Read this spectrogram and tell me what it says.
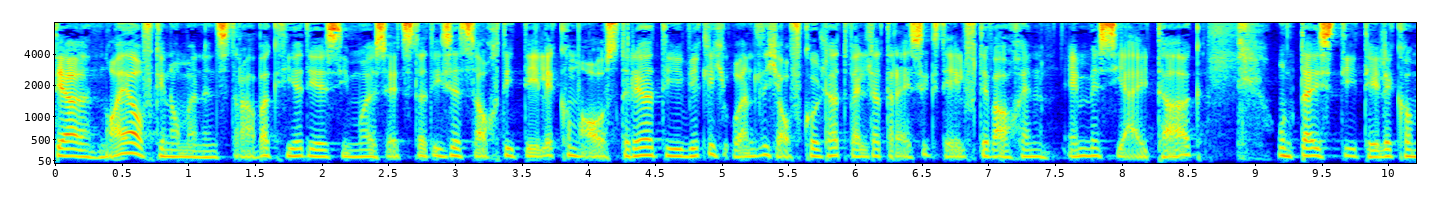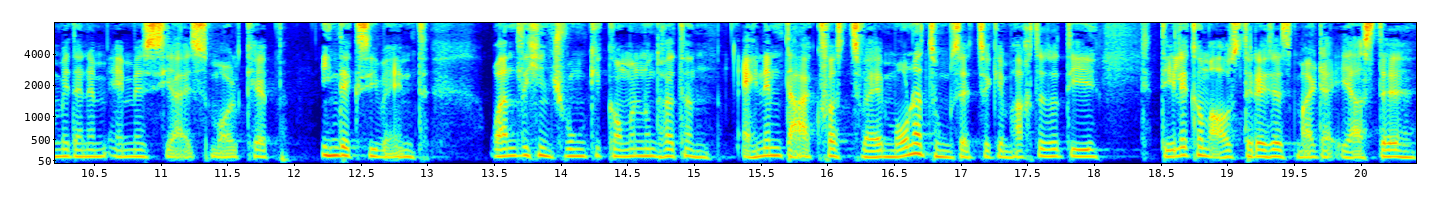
der neu aufgenommenen Strabag, die die SIMO ersetzt hat, ist jetzt auch die Telekom Austria, die wirklich ordentlich aufgeholt hat, weil der 30.11. war auch ein MSCI-Tag und da ist die Telekom mit einem MSCI Small Cap Index Event ordentlich in Schwung gekommen und hat an einem Tag fast zwei Monatsumsätze gemacht. Also die Telekom Austria ist jetzt mal der erste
